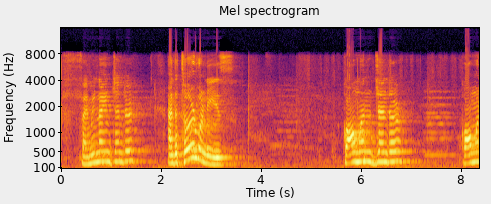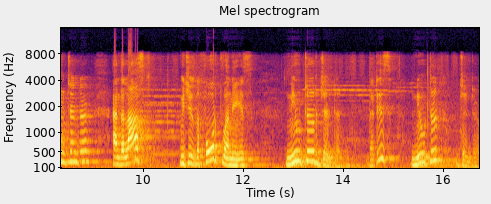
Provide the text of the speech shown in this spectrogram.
feminine gender and the third one is common gender common gender. And the last which is the fourth one is neuter gender. That is neuter gender.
